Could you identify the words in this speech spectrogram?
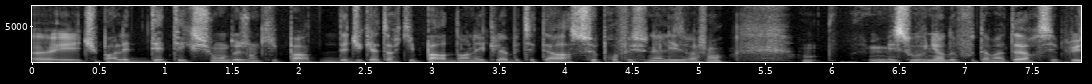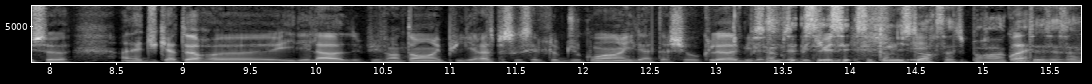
euh, et tu parlais de détection de gens qui partent, d'éducateurs qui partent dans les clubs, etc., se professionnalise vachement. Mes souvenirs de foot amateur, c'est plus euh, un éducateur, euh, il est là depuis 20 ans et puis il y reste parce que c'est le club du coin, il est attaché au club, il a C'est ses ton histoire, ça, tu pourras raconter, c'est ça?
